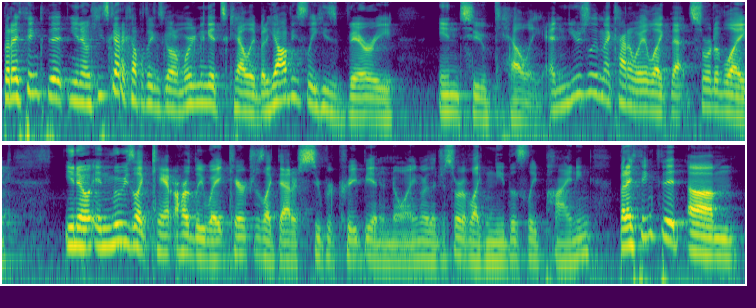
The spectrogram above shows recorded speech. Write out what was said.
But I think that you know he's got a couple things going. We're gonna get to Kelly, but he obviously he's very into Kelly. And usually in that kind of way, like that sort of like, you know, in movies like Can't Hardly Wait, characters like that are super creepy and annoying, or they're just sort of like needlessly pining. But I think that um,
